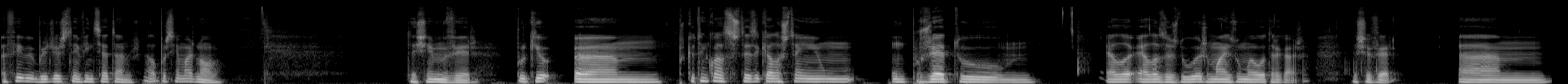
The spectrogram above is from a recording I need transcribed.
a Phoebe Bridgers tem 27 anos, ela parecia mais nova. Deixem-me ver, porque eu, um, porque eu tenho quase certeza que elas têm um, um projeto, ela, elas as duas, mais uma outra gaja. Deixa ver. Um,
